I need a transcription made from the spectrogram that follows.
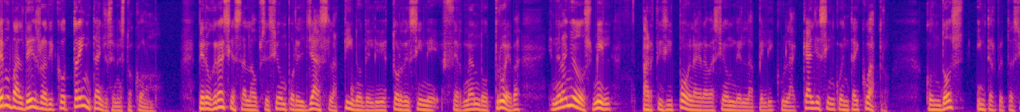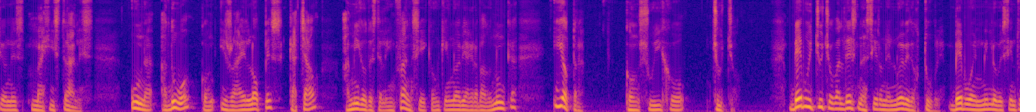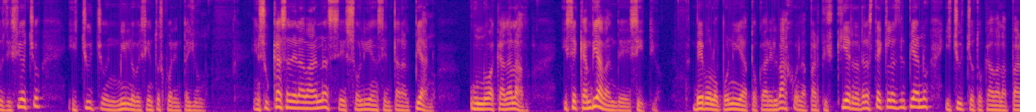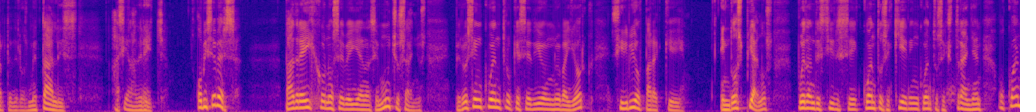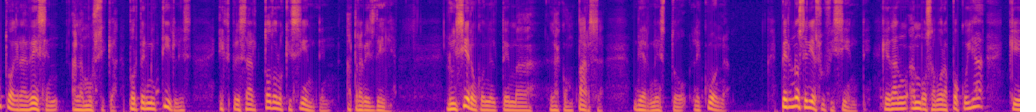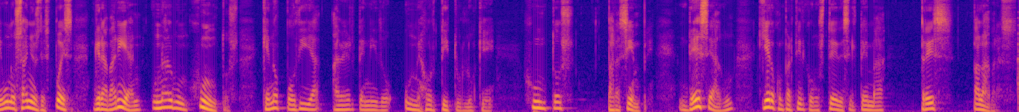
Bebo Valdés radicó 30 años en Estocolmo, pero gracias a la obsesión por el jazz latino del director de cine Fernando Trueba, en el año 2000 participó en la grabación de la película Calle 54, con dos interpretaciones magistrales, una a dúo con Israel López, Cachao, amigo desde la infancia y con quien no había grabado nunca, y otra con su hijo Chucho. Bebo y Chucho Valdés nacieron el 9 de octubre, Bebo en 1918 y Chucho en 1941. En su casa de La Habana se solían sentar al piano, uno a cada lado, y se cambiaban de sitio. Bebo lo ponía a tocar el bajo en la parte izquierda de las teclas del piano y Chucho tocaba la parte de los metales hacia la derecha. O viceversa. Padre e hijo no se veían hace muchos años, pero ese encuentro que se dio en Nueva York sirvió para que en dos pianos puedan decirse cuánto se quieren, cuánto se extrañan o cuánto agradecen a la música por permitirles expresar todo lo que sienten a través de ella. Lo hicieron con el tema La comparsa de Ernesto Lecuona. Pero no sería suficiente. Quedaron ambos sabor a poco ya que unos años después grabarían un álbum juntos que no podía haber tenido un mejor título que Juntos para siempre. De ese álbum quiero compartir con ustedes el tema Tres Palabras.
